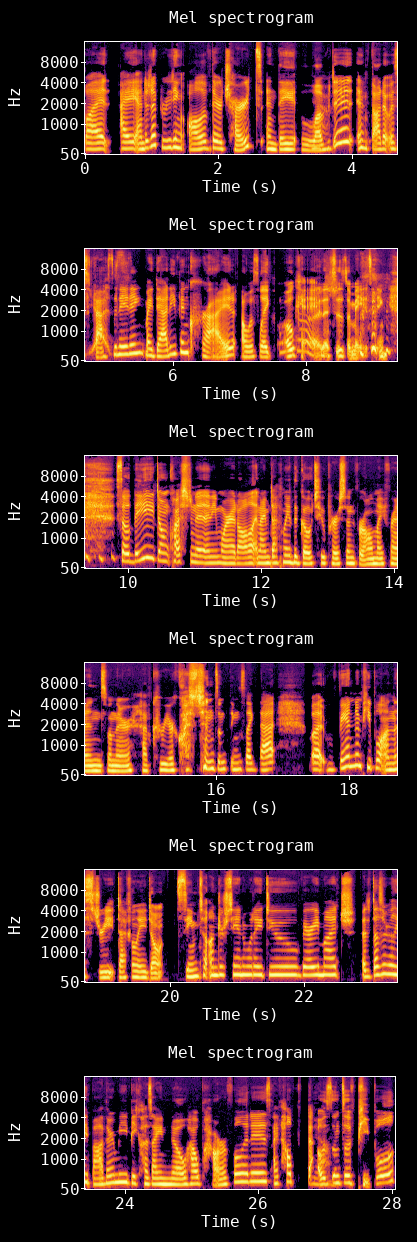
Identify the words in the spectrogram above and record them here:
but I ended up reading all of their charts and they loved yeah. it and thought it was yes. fascinating. My dad even cried. I was like, oh okay, gosh. this is amazing. so they don't question it anymore at all. And I'm definitely the go to person for all my friends when they have career questions and things like that. But random people on the street definitely don't seem to understand what I do very much. But it doesn't really bother me because I know how powerful it is. I've helped thousands yeah. of people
